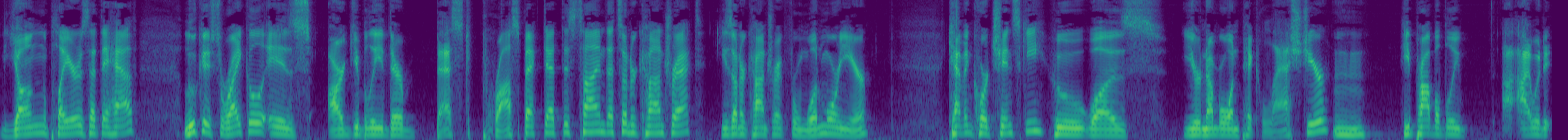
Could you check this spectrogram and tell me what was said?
young players that they have, Lukas Reichel is arguably their best prospect at this time. That's under contract. He's under contract for one more year. Kevin Korchinski, who was your number one pick last year, mm-hmm. he probably I would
